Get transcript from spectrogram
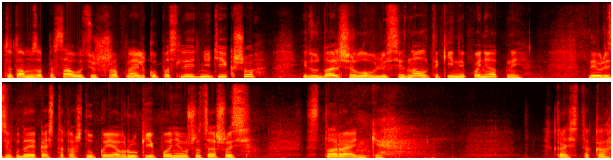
то там записав оцю шрапнельку останню тільки що. Іду далі, ловлю сигнал такий непонятний. Дивлюся, буде якась така штука, я в руки і зрозумів, що це щось стареньке. Якась така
